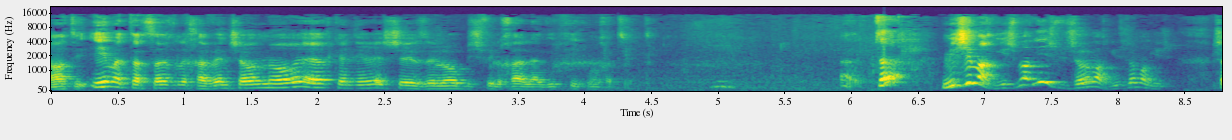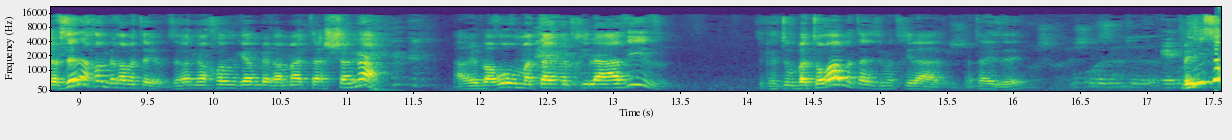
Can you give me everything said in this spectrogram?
אמרתי, אם אתה צריך לכוון שעון מעורר, כנראה שזה לא בשבילך להגיד תיקון חצות. בסדר, מי שמרגיש, מרגיש, מי שלא מרגיש, לא מרגיש. עכשיו, זה נכון ברמת היום, זה נכון גם ברמת השנה. הרי ברור מתי מתחיל האביב. זה כתוב בתורה מתי זה מתחיל האביב. מתי זה? בניסן.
